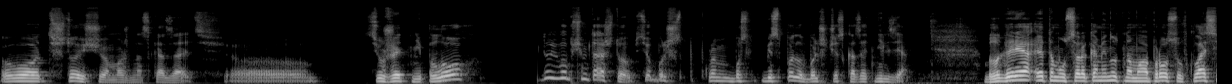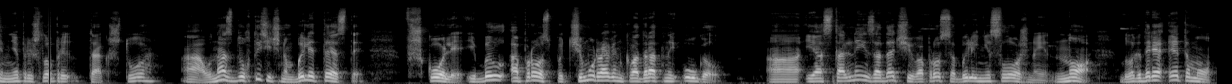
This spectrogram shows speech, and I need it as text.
Вот, что еще можно сказать? Э, сюжет неплох. Ну и, в общем-то, а что? Все больше, кроме без больше чего сказать нельзя. Благодаря этому 40-минутному опросу в классе мне пришло... При... Так, что? А, у нас в 2000-м были тесты в школе, и был опрос, почему равен квадратный угол. А, и остальные задачи вопроса были несложные. Но благодаря этому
